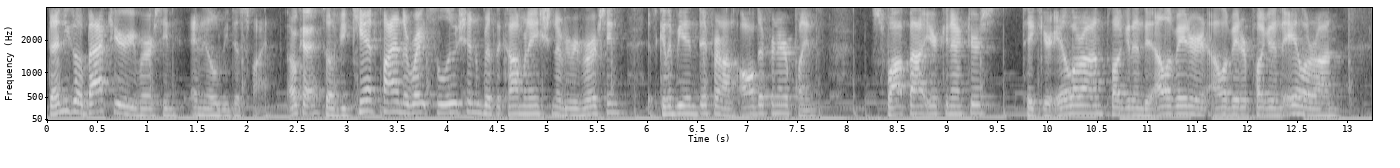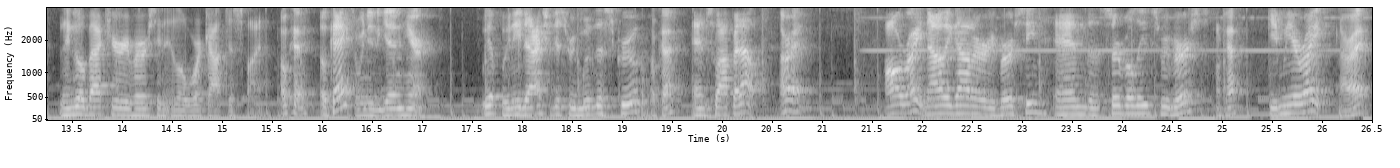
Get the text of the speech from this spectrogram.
Then you go back to your reversing and it'll be just fine. Okay. So if you can't find the right solution with the combination of your reversing, it's going to be indifferent on all different airplanes. Swap out your connectors, take your aileron, plug it into elevator, and elevator plug it into aileron, then go back to your reversing and it'll work out just fine. okay. Okay? So we need to get in here. Yep, we need to actually just remove this screw Okay. and swap it out. All right. All right, now we got our reversing and the servo leads reversed. Okay. Give me a right, All right.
